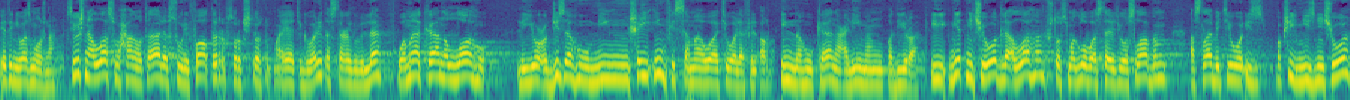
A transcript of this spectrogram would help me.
Это невозможно. Всевышний Аллах, Субхану Тааля, в суре Фатыр, в 44 м аяте говорит, «Астагиду билля, ва ма كَانَ اللَّهُ ليعجزه من شيء في السماوات ولا في الأرض إنه كان عليما قديرا И нет ничего для Аллаха, что смогло бы оставить его слабым, ослабить его из вообще не из ничего,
